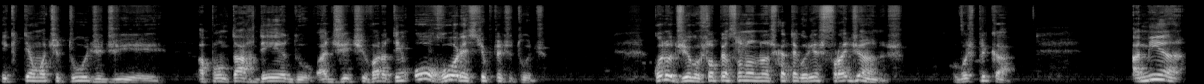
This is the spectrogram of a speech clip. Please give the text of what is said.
e que têm uma atitude de apontar dedo, adjetivar. Eu tenho horror a esse tipo de atitude. Quando eu digo, eu estou pensando nas categorias freudianas. Eu vou explicar. A minha,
